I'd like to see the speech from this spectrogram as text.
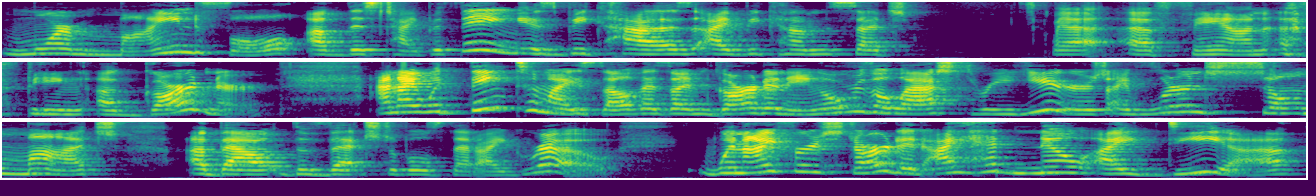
more mindful of this type of thing is because I've become such a, a fan of being a gardener. And I would think to myself as I'm gardening over the last three years, I've learned so much about the vegetables that I grow. When I first started, I had no idea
